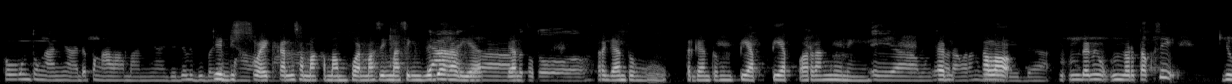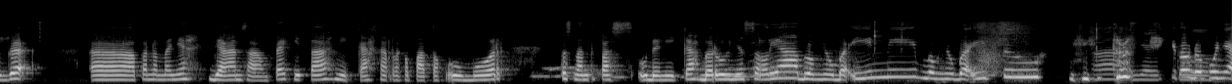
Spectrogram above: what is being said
keuntungannya, ada pengalamannya. Jadi lebih banyak Jadi disesuaikan sama kemampuan masing-masing juga ya, kali ya. ya betul. Tergantung tergantung tiap-tiap orangnya nih. Iya, mungkin orang-orang kalau beda. Dan menurut aku sih juga uh, apa namanya? Jangan sampai kita nikah karena kepatok umur terus nanti pas udah nikah baru nyesel ya belum nyoba ini, belum nyoba itu. Ah, Terus iya kita udah itu. punya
